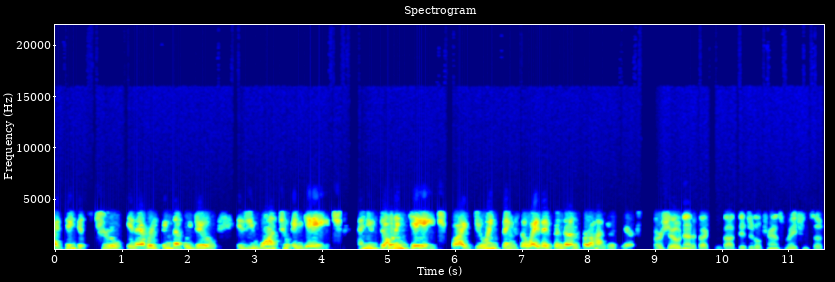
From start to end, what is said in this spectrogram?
I think it's true in everything that we do is you want to engage and you don't engage by doing things the way they've been done for a hundred years. Our show, Net Effect, is about digital transformation, social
